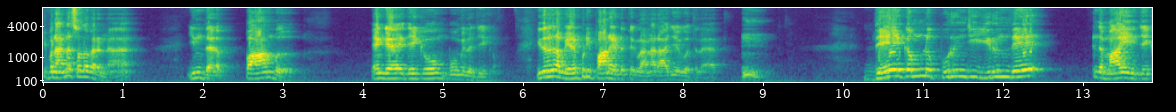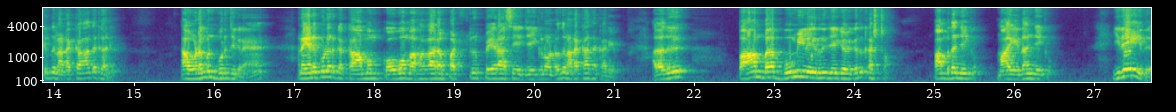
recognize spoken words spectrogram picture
இப்போ நான் என்ன சொல்ல வரேன்னா இந்த பாம்பு எங்கே ஜெயிக்கவும் பூமியில் ஜெயிக்கும். இதுலேருந்து நம்ம எப்படி பாடம் எடுத்துக்கலாம்னா ராஜயோகத்தில் தேகம்னு புரிஞ்சு இருந்தே இந்த மாயை ஜெயிக்கிறது நடக்காத காரியம். நான் உடம்புன்னு புரிஞ்சுக்கிறேன். ஆனால் எனக்குள்ள இருக்க காமம் கோபம் அகங்காரம் பற்று பேராசையை ஜெயிக்கணுன்றது நடக்காத காரியம். அதாவது பாம்பை பூமியில் இருந்து ஜெயிக்க வைக்கிறது கஷ்டம். பாம்பு தான் ஜெயிக்கும். மாயை தான் ஜெயிக்கும். இதே இது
